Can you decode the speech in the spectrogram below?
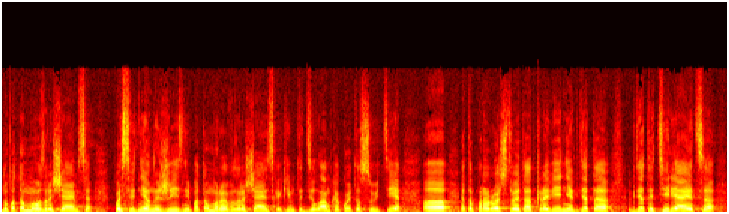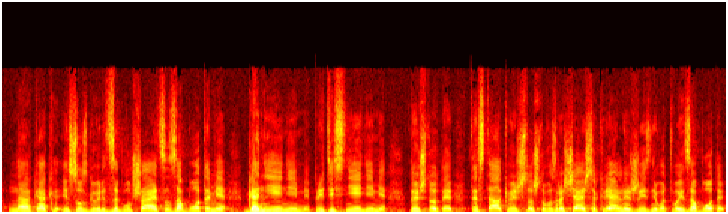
Но потом мы возвращаемся к повседневной жизни, потом мы возвращаемся к каким-то делам, какой-то суете. А, это пророчество, это откровение где-то где теряется, как Иисус говорит, заглушается заботами, гонениями, притеснениями. То есть что, ты, ты сталкиваешься, что возвращаешься к реальной жизни, вот твои заботы,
